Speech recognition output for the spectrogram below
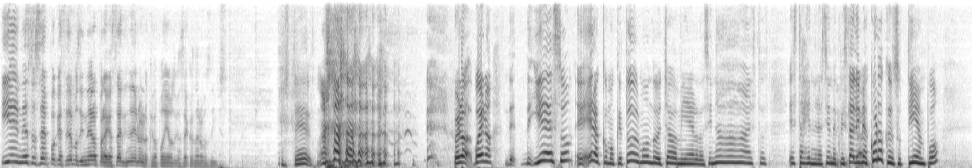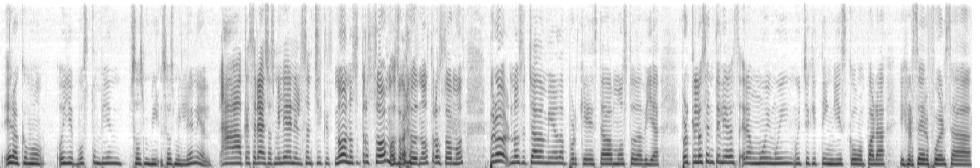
y en esas épocas tenemos dinero para gastar dinero en lo que no podíamos gastar cuando éramos niños. Usted. Pero bueno, de- de- y eso eh, era como que todo el mundo echaba mierda, así, no, esto, esta generación de De cristal. Y me acuerdo que en su tiempo era como, oye, vos también sos, mi- sos millennial. Ah, ¿qué será? Esos millennials son chicos. No, nosotros somos, bueno, nosotros somos. Pero nos echaba mierda porque estábamos todavía, porque los centennials eran muy, muy, muy chiquitinguis como para ejercer fuerza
